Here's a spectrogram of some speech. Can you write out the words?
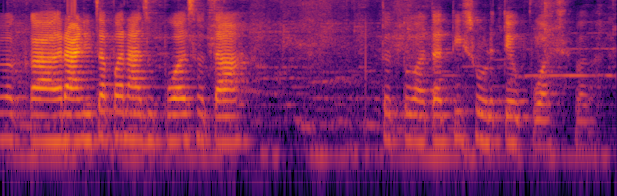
का राणीचा पण आज उपवास होता तर तो आता ती सोडते उपवास बघा.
